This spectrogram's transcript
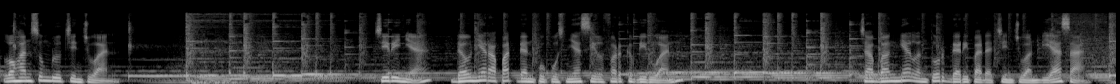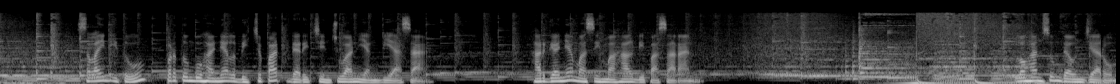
Lohansung Blue Cincuan Cirinya, daunnya rapat dan pupusnya silver kebiruan. Cabangnya lentur daripada cincuan biasa. Selain itu, pertumbuhannya lebih cepat dari cincuan yang biasa. Harganya masih mahal di pasaran. Lohansung daun jarum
